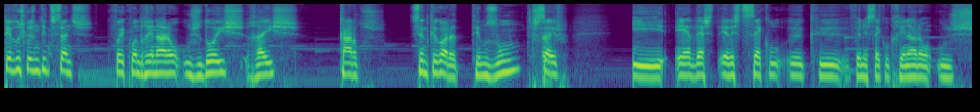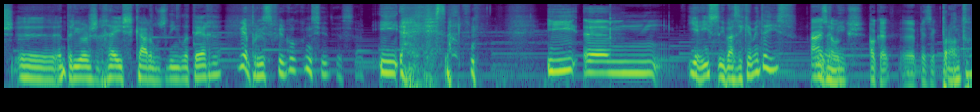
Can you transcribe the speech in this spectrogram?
Teve duas coisas muito interessantes. Foi quando reinaram os dois reis Carlos Sendo que agora temos um terceiro. E é deste, é deste século uh, que foi neste século que reinaram os uh, anteriores reis Carlos de Inglaterra. E é por isso que ficou conhecido. Esse. E, e, um, e é isso, e basicamente é isso, ah, meus então, amigos. Ok, uh, pensei que. Pronto.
